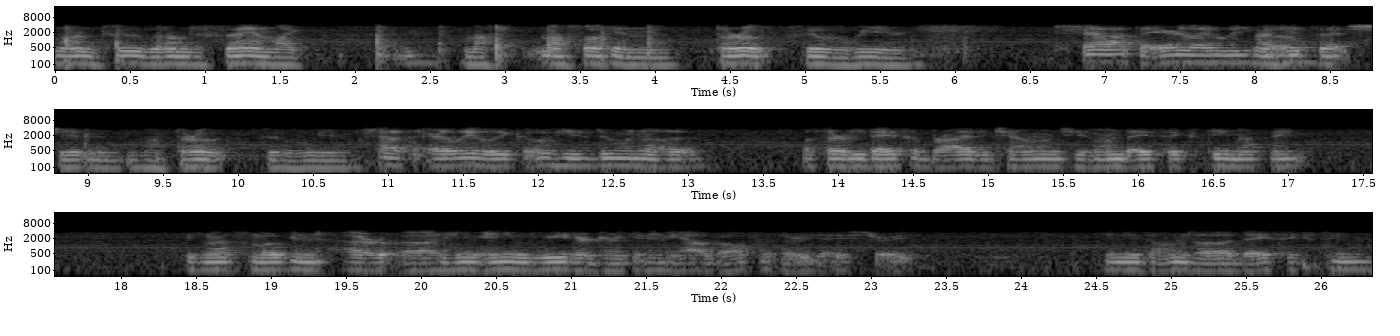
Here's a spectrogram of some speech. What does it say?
mine too, but I'm just saying, like, my, my fucking throat feels weird. Shout out to Air Lico. I hit that shit and my throat feels weird. Shout out to Air Lico. He's doing a a 30 day sobriety challenge. He's on day 16, I think. He's not smoking or uh, any any weed or drinking any alcohol for 30 days straight. And he's on the day 16.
